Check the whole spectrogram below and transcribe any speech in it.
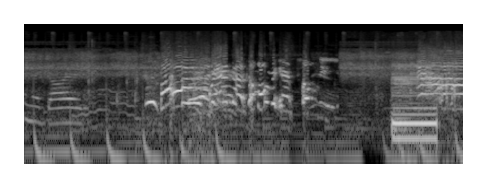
Oh my god. Oh, Miranda, come over here and help me. Ow!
